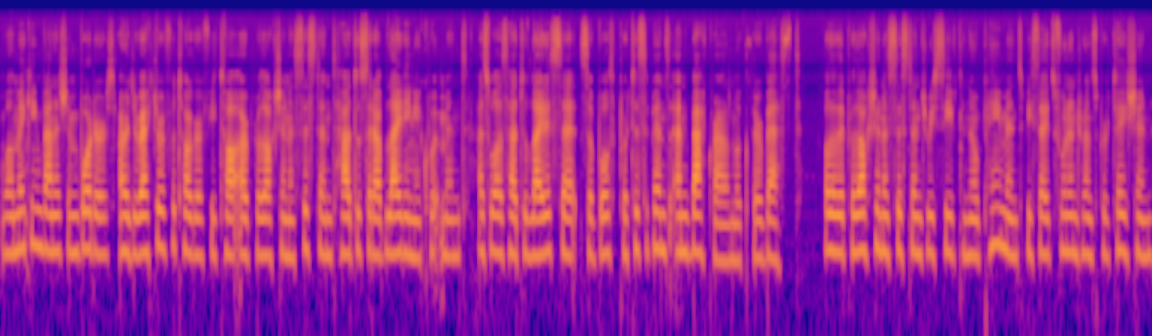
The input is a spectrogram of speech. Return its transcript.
While making Vanishing Borders, our director of photography taught our production assistant how to set up lighting equipment, as well as how to light a set so both participants and background look their best. Although the production assistant received no payment besides food and transportation,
